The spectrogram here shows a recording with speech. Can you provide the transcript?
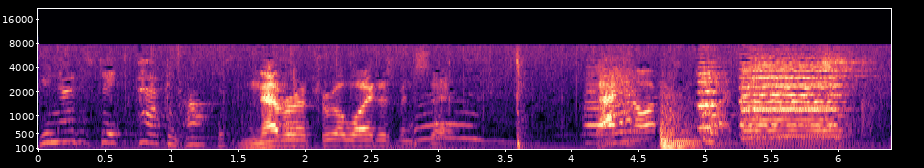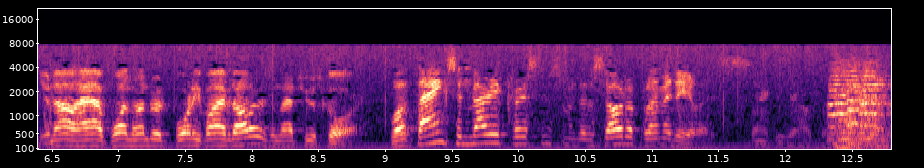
United States Patent Office. Never a truer word has been said. Patent office. You now have one hundred forty-five dollars, and that's your score. Well, thanks and Merry Christmas from the DeSoto Plymouth dealers. Thank you, Ralph.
